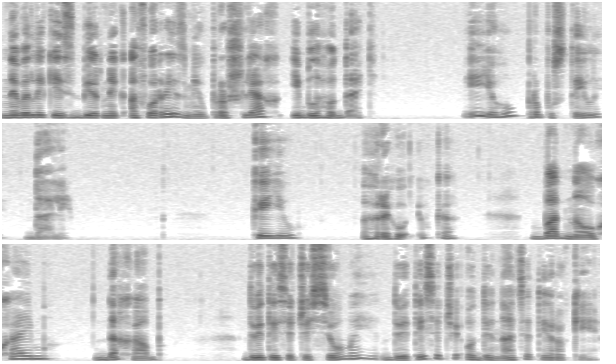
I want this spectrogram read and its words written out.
невеликий збірник афоризмів про шлях і благодать, і його пропустили далі. Київ, Григорівка, Баднаухайм, Дахаб, 2007-2011 роки.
